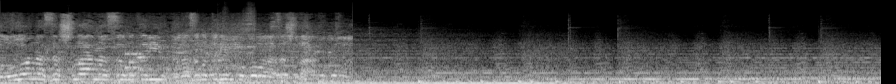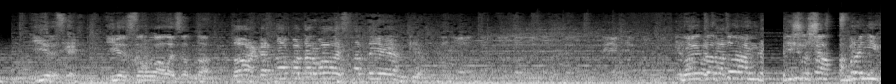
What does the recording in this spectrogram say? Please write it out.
Колона зайшла на золотарівку. На золотарівку колона зайшла. Є, є, взорвалась одна. Так, одна подорвалась на ТНке. Но это там, блядь, еще сейчас с брони.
